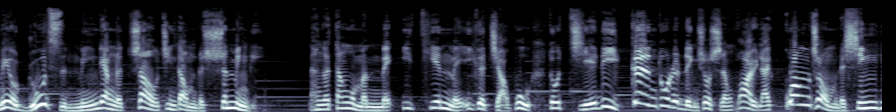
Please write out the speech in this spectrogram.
没有如此明亮的照进到我们的生命里。然而，当我们每一天每一个脚步都竭力更多的领受神话语来光照我们的心，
